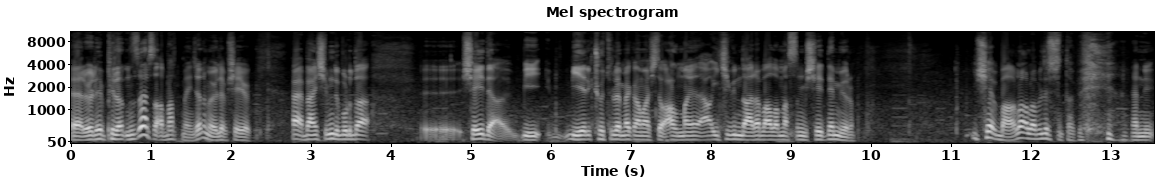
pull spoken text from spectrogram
Eğer öyle bir planınız varsa abartmayın canım öyle bir şey yok. Ha, ben şimdi burada şey de bir, bir yeri kötülemek amaçlı Almanya iki günde araba alamazsın bir şey demiyorum. İşe bağlı alabilirsin tabii. yani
